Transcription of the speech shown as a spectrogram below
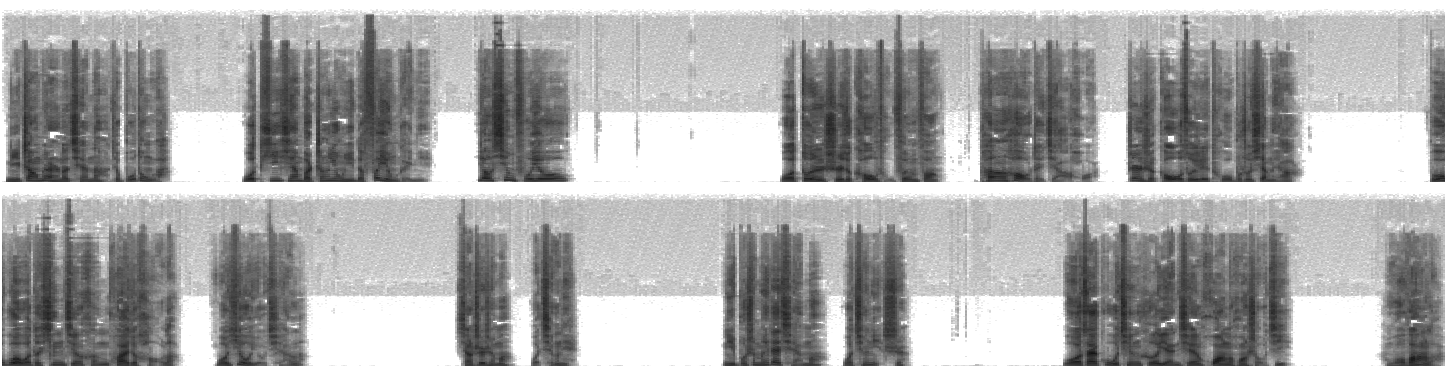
你账面上的钱呢就不动了，我提前把征用你的费用给你，要幸福哟。我顿时就口吐芬芳，潘浩这家伙真是狗嘴里吐不出象牙。不过我的心情很快就好了，我又有钱了。想吃什么？我请你。你不是没带钱吗？我请你吃。我在顾清河眼前晃了晃手机，我忘了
